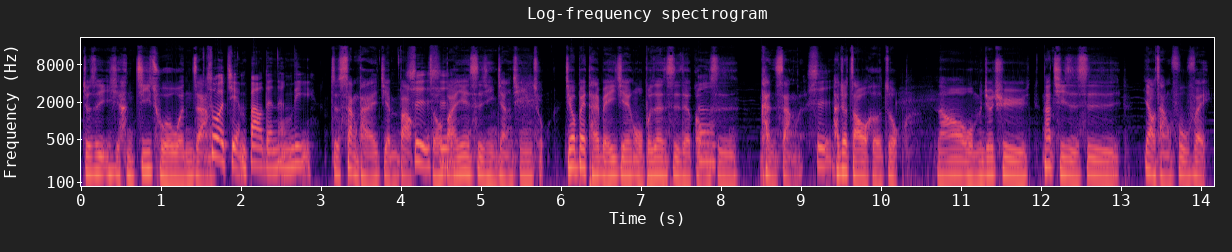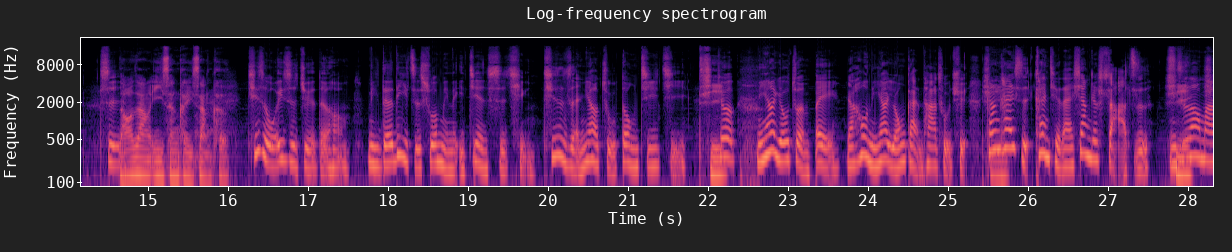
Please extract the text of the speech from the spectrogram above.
就是一些很基础的文章，做简报的能力。就上台简报，是怎么把一件事情讲清楚，结果被台北一间我不认识的公司看上了，是。他就找我合作，然后我们就去，那其实是药厂付费，是。然后让医生可以上课。其实我一直觉得哈，你的例子说明了一件事情，其实人要主动积极，就你要有准备，然后你要勇敢踏出去。刚开始看起来像个傻子。你知道吗？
